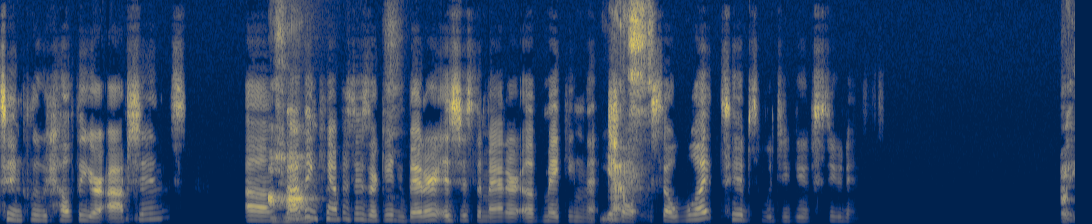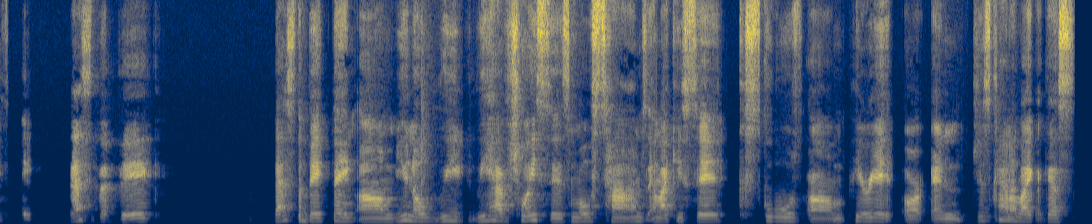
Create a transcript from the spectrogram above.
to include healthier options um, so I uh-huh. think campuses are getting better. It's just a matter of making that choice. So, what tips would you give students? That's the big that's the big thing um you know we we have choices most times and like you said schools um period or and just kind of like i guess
